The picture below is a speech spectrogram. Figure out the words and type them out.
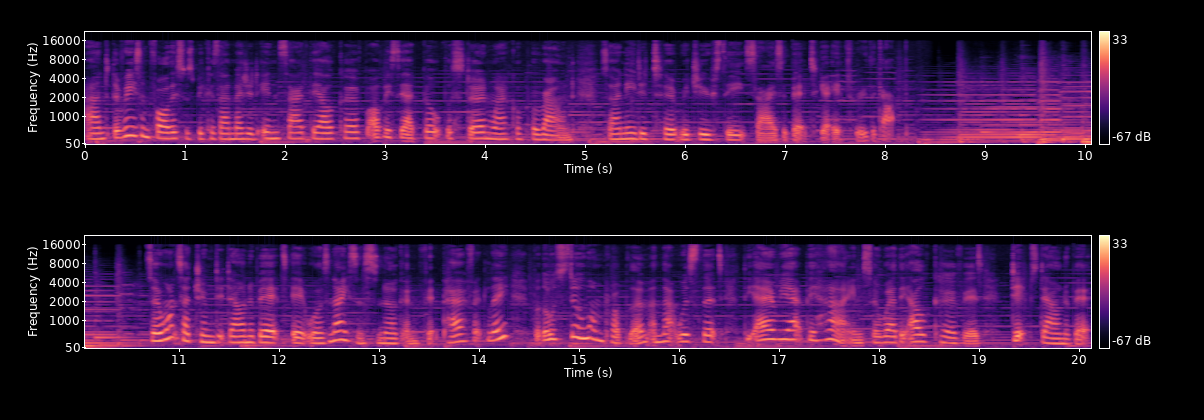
and the reason for this was because I measured inside the alcove but obviously I'd built the stonework up around so I needed to reduce the size a bit to get it through the gap. So once I trimmed it down a bit, it was nice and snug and fit perfectly, but there was still one problem, and that was that the area behind, so where the alcove is, dips down a bit.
